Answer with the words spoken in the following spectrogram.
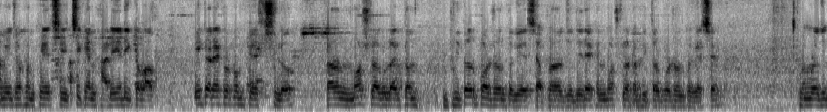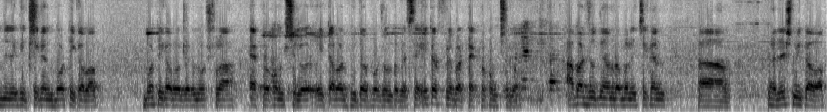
আমি যখন খেয়েছি চিকেন হারিয়ারি কাবাব, এটার একরকম টেস্ট ছিল, কারণ মশলাগুলো একদম ভিতর পর্যন্ত গিয়েছে আপনারা যদি দেখেন মশলাটা ভিতর পর্যন্ত গেছে, আমরা যদি দেখি চিকেন বটি কাবাব, বটি কাবাবের মশলা একরকম ছিল, এটা আবার ভিতর পর্যন্ত গেছে, এটার ফ্লেভারটা একরকম ছিল। আবার যদি আমরা বলি চিকেন রেশমি কাবাব,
